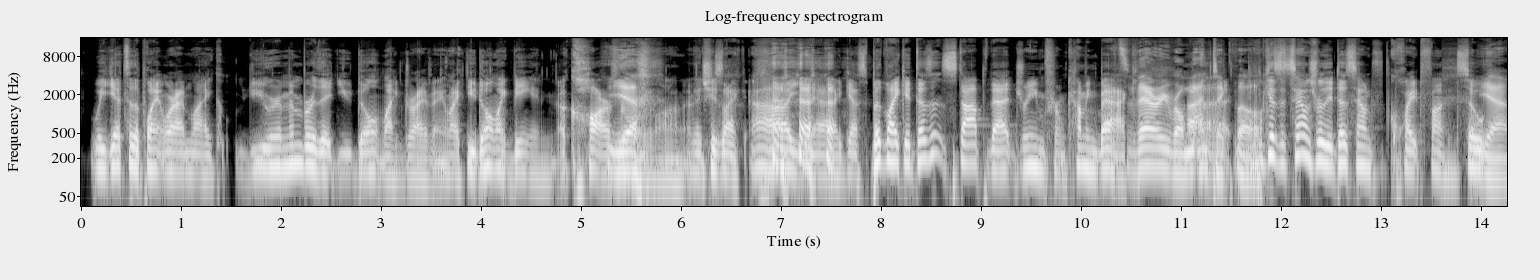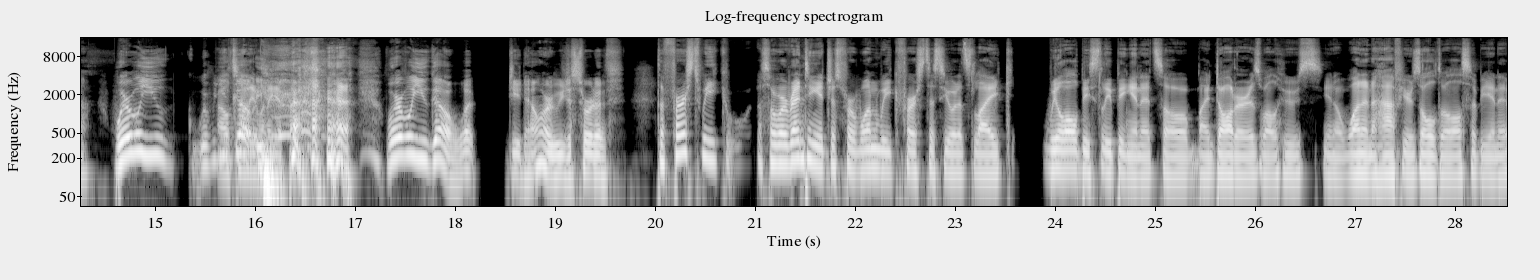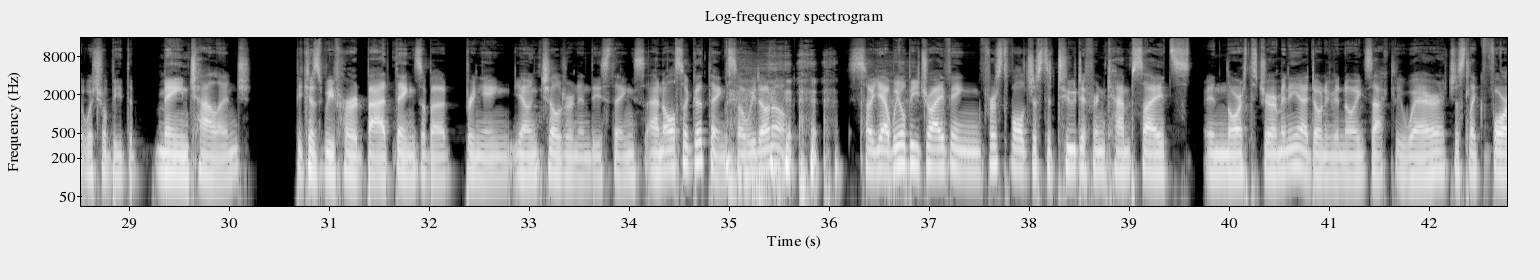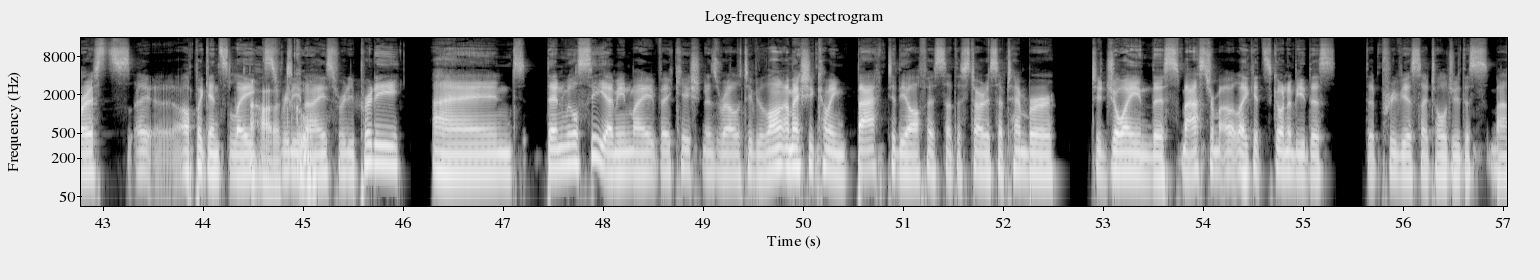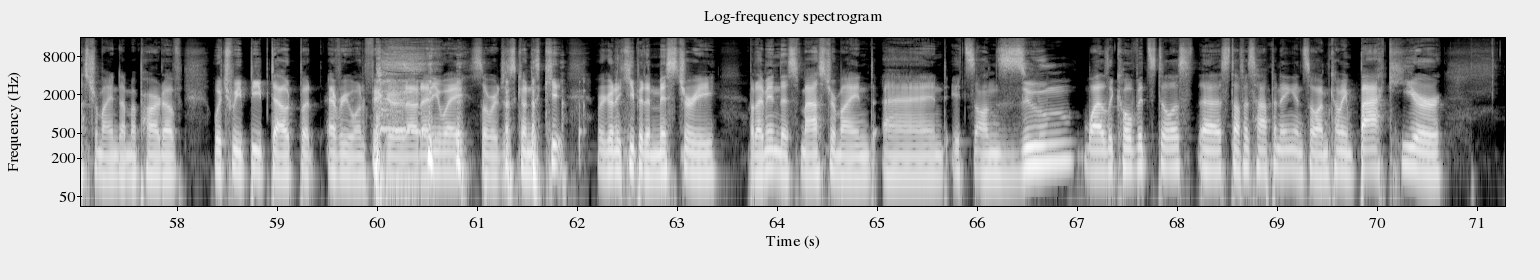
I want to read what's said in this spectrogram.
we get to the point where I'm like, do you remember that you don't like driving? Like you don't like being in a car for Yeah. very long. And then she's like, ah, yeah, I guess. But like it doesn't stop that dream from coming back. It's very romantic, Uh, though. Because it sounds really, it does sound quite fun. So yeah. where will you, where will you I'll go? tell you when I get back. where will you go? What do you know? Or are we just sort of, the first week so we're renting it just for one week first to see what it's like we'll all be sleeping in it so my daughter as well who's you know one and a half years old will also be in it which will be the main challenge because we've heard bad things about bringing young children in these things and also good things. So we don't know. so yeah, we'll be driving first of all just to two different campsites in North Germany. I don't even know exactly where. Just like forests uh, up against lakes, Oh, that's really cool. nice, really pretty. And then we'll see. I mean, my vacation is relatively long. I'm actually coming back to the office at the start of September to join this mastermind. Like it's going to be this the previous I told you this mastermind I'm a part of, which we beeped out, but everyone figured it out anyway. So we're just going to keep we're going to keep it a mystery. But I'm in this mastermind, and it's on Zoom while the COVID still is, uh, stuff is happening, and so I'm coming back here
